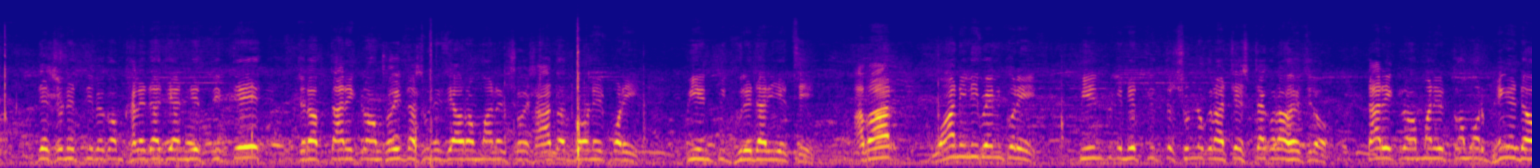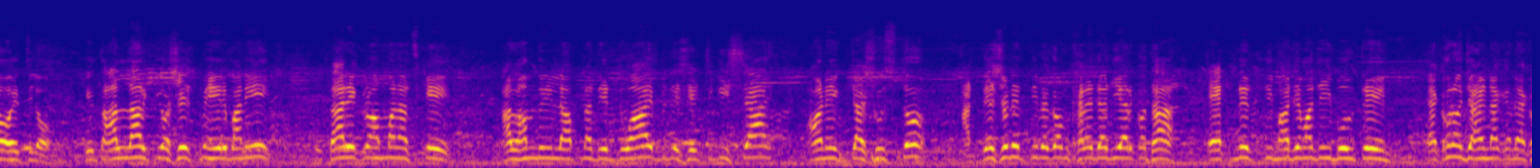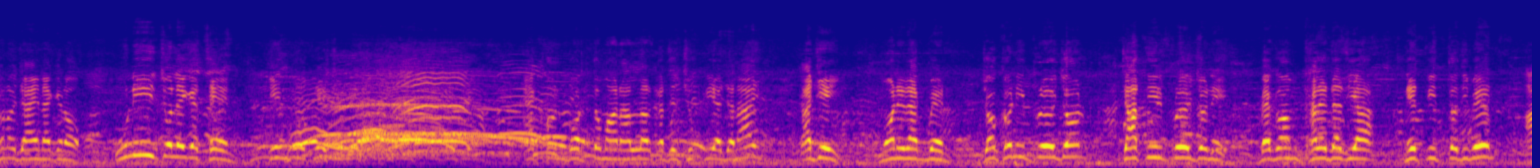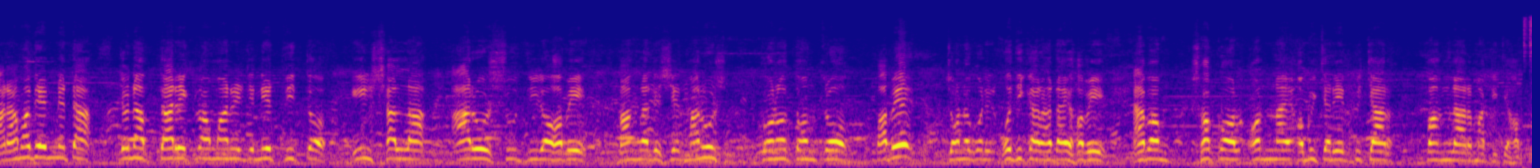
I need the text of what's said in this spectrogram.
দেশনেত্রী বেগম খালেদা জিয়ার নেতৃত্বে জনাব তারেক রহমান, শহীদ রাসুদ্দি জিয়াউর রহমানের শাহাদ বরণের পরে বিএনপি ঘুরে দাঁড়িয়েছে। আবার ওয়ান ইলেভেন করে বিএনপিকে নেতৃত্ব শূন্য করার চেষ্টা করা হয়েছিল। তারেক রহমানের কমর ভেঙে দেওয়া হয়েছিল। কিন্তু আল্লাহর কি অশেষ মেহেরবানি? তারেক রহমান আজকে, আলহামদুলিল্লাহ আপনাদের দোয়ায় বিদেশের চিকিৎসায় অনেকটা সুস্থ। আর দেশনেত্রী বেগম খালেদা জিয়ার কথা এক নেত্রী মাঝে মাঝেই বলতেন, এখনও যায় না কেন, এখনও যায় না কেন? উনিই চলে গেছেন, কিন্তু এখন বর্তমান আল্লাহর কাছে শুক্রিয়া জানাই। কাজেই মনে রাখবেন যখনই প্রয়োজন, জাতির প্রয়োজনে বেগম খালেদা জিয়া নেতৃত্ব দিবেন। আর আমাদের নেতা জনাব তারেক রহমানের যে নেতৃত্ব, ইনশাল্লাহ আরও সুদৃঢ় হবে। বাংলাদেশের মানুষ গণতন্ত্র পাবে, জনগণের অধিকার আদায় হবে এবং সকল অন্যায় অবিচারের বিচার বাংলার মাটিতে হবে।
